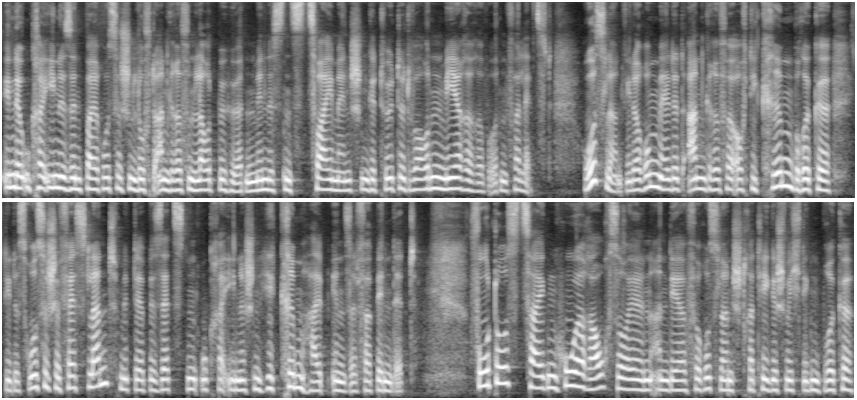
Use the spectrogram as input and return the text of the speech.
In der Ukraine sind bei russischen Luftangriffen laut Behörden mindestens zwei Menschen getötet worden, mehrere wurden verletzt. Russland wiederum meldet Angriffe auf die Krimbrücke, die das russische Festland mit der besetzten ukrainischen Krim-Halbinsel verbindet. Fotos zeigen hohe Rauchsäulen an der für Russland strategisch wichtigen Brücke.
